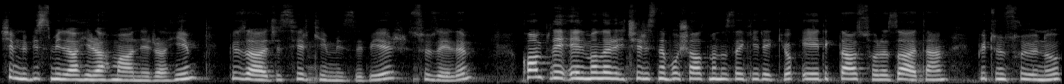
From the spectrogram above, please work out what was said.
Şimdi Bismillahirrahmanirrahim. Güzelce sirkemizi bir süzelim. Komple elmaları içerisine boşaltmanıza gerek yok. Eğdikten sonra zaten bütün suyunu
